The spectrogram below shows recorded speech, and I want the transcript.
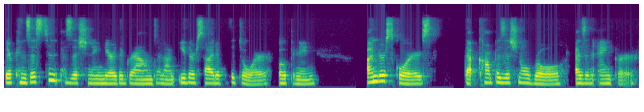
Their consistent positioning near the ground and on either side of the door opening underscores that compositional role as an anchor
